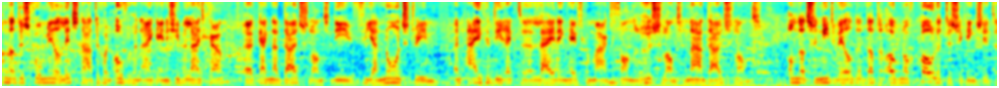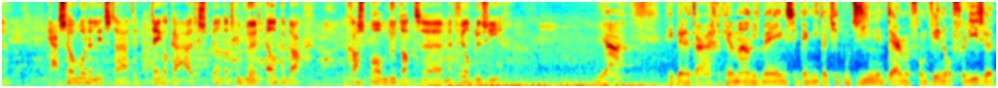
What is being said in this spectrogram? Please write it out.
omdat dus formeel lidstaten gewoon over hun eigen energiebeleid gaan. Uh, kijk naar Duitsland, die via Nord Stream een eigen directe leiding heeft gemaakt van Rusland naar Duitsland. Omdat ze niet wilden dat er ook nog Polen tussen ging zitten. Ja, zo worden lidstaten tegen elkaar uitgespeeld. Dat gebeurt elke dag. Gazprom doet dat uh, met veel plezier. Ja, ik ben het daar eigenlijk helemaal niet mee eens. Ik denk niet dat je het moet zien in termen van winnen of verliezen.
